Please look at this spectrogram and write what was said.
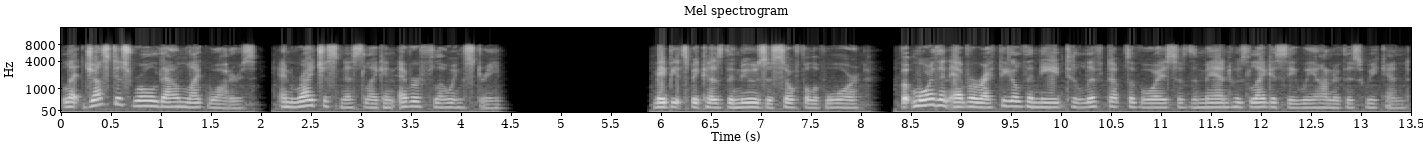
Let justice roll down like waters, and righteousness like an ever flowing stream. Maybe it's because the news is so full of war. But more than ever I feel the need to lift up the voice of the man whose legacy we honor this weekend.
